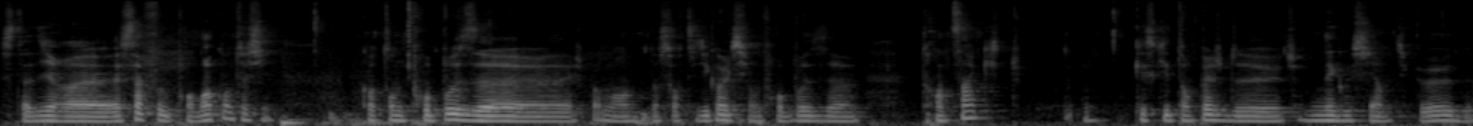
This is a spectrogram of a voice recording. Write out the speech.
C'est-à-dire, euh, ça, faut le prendre en compte aussi. Quand on te propose, euh, je sais pas moi, dans sortie d'école, si on te propose euh, 35, tu- qu'est-ce qui t'empêche de, négocier un petit peu de...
